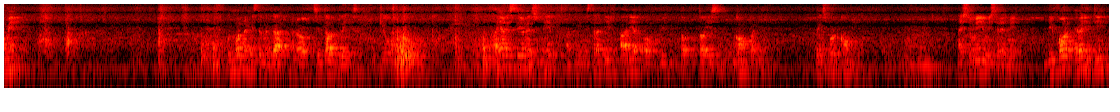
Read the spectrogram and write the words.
Good morning, Mr. Melgar. Hello. Sit down, please. Thank you. I am Steven Smith, Administrative Area of Big Top Toys Company. Thanks for coming. Mm, nice to meet you, Mr. Smith. Before everything,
